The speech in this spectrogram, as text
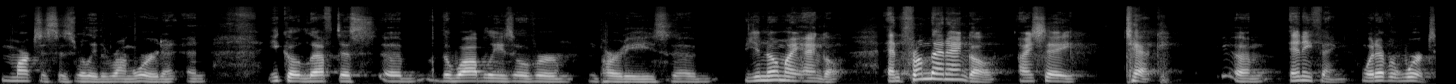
Marxist is really the wrong word, and, and eco-leftist, uh, the wobblies over parties, uh, you know my angle. And from that angle, I say tech, um, anything, whatever works,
